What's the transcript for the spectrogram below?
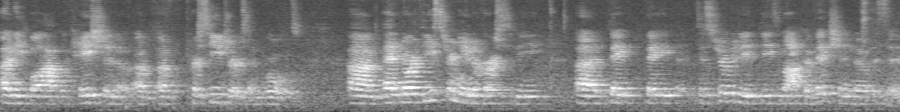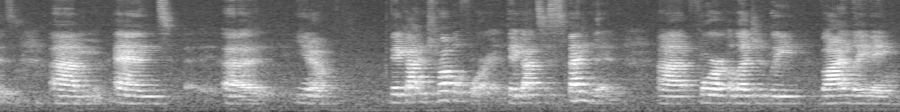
unequal application of, of, of, procedures and rules. Um, at Northeastern University, uh, they, they distributed these mock eviction notices, um, and uh, you know, they got in trouble for it. They got suspended uh, for allegedly violating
